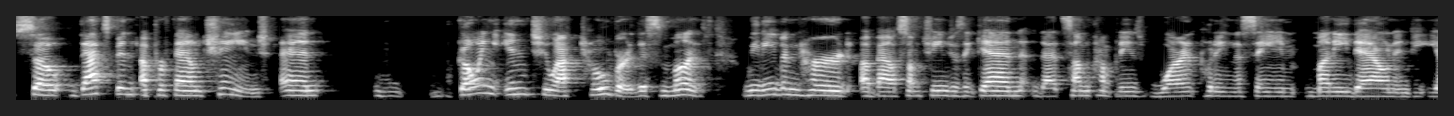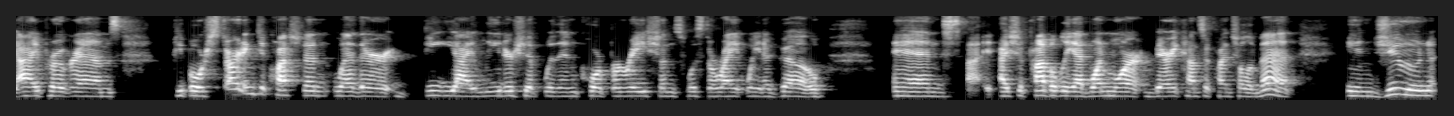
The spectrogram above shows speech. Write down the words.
So that's been a profound change. And going into October this month, we'd even heard about some changes again that some companies weren't putting the same money down in DEI programs. People were starting to question whether DEI leadership within corporations was the right way to go. And I, should probably add one more very consequential event in June,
